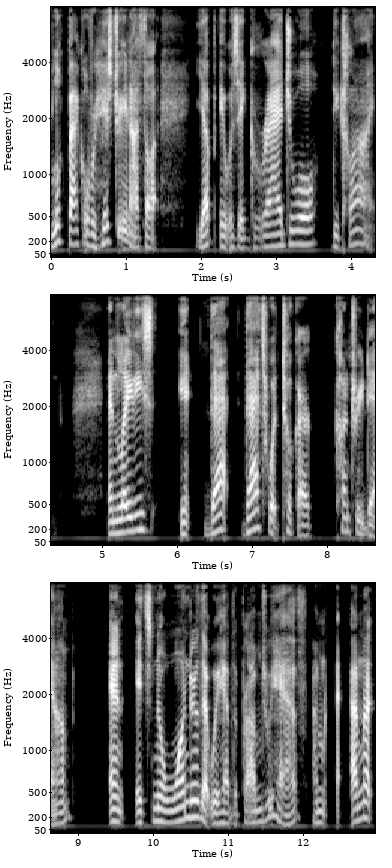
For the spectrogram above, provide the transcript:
look back over history and I thought, yep, it was a gradual decline. And ladies, it, that, that's what took our country down. And it's no wonder that we have the problems we have. I'm, I'm not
